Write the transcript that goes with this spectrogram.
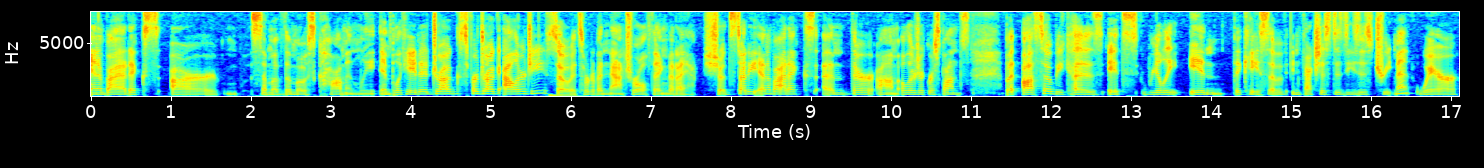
Antibiotics are some of the most commonly implicated drugs for drug allergy. So it's sort of a natural thing that I should study antibiotics and their um, allergic response, but also because it's really in the case of infectious diseases treatment where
